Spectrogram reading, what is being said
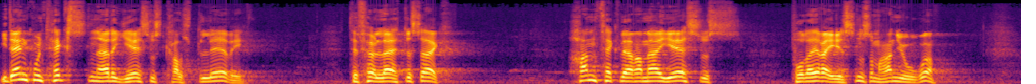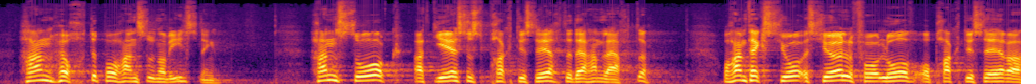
I den konteksten er det Jesus kalte Levi til å følge etter seg. Han fikk være med Jesus på de reisene som han gjorde. Han hørte på hans undervisning. Han så at Jesus praktiserte det han lærte. Og han fikk sjøl få lov å praktisere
